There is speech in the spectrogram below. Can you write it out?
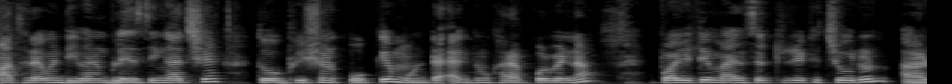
মাথায় রাখবেন। ডিভাইন ব্লেসিং আছে। তো ভীষণ ওকে মনটা একদম খারাপ করবেন না। পজিটিভ মাইন্ডসেট রেখে চলুন। আর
